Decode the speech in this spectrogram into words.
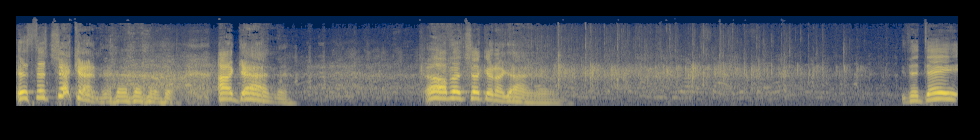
it's the chicken. again. Oh, the chicken again. The day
